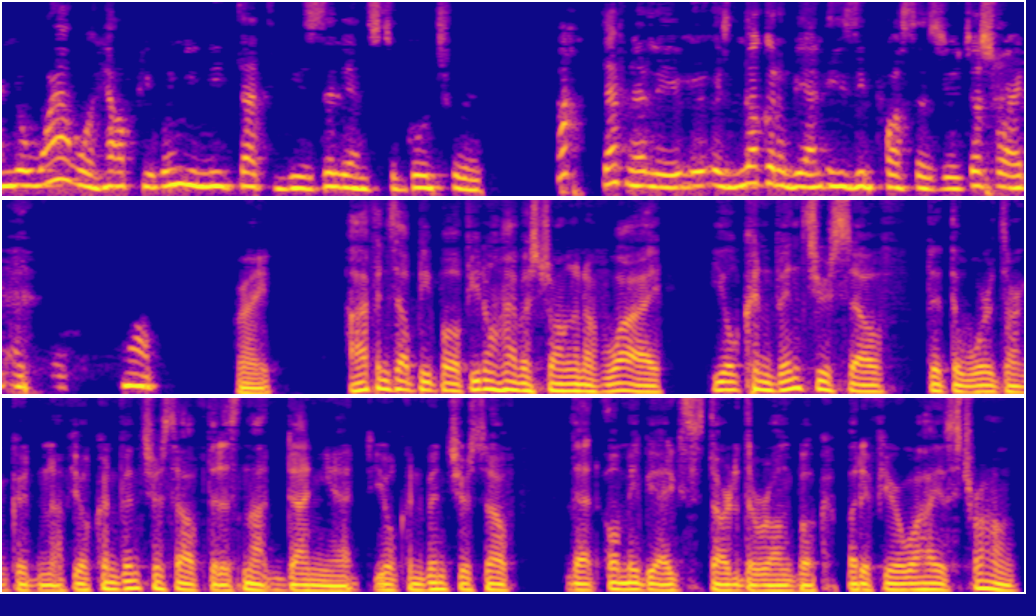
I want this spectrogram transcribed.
and your why will help you when you need that resilience to go through it. Ah, definitely. It's not going to be an easy process. You're just right. Not. Right. I often tell people if you don't have a strong enough why, you'll convince yourself that the words aren't good enough. You'll convince yourself that it's not done yet. You'll convince yourself that, oh, maybe I started the wrong book. But if your why is strong,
